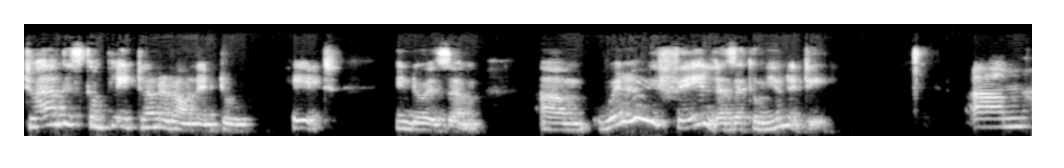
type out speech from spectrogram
to have this complete turnaround and to hate Hinduism, um, where have we failed as a community? Um,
